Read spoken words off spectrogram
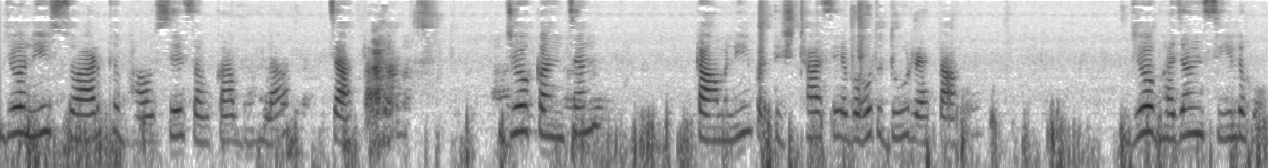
जो निस्वार्थ भाव से सबका भला चाहता है जो कंचन कामनी प्रतिष्ठा से बहुत दूर रहता हो। जो भजनशील हो,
